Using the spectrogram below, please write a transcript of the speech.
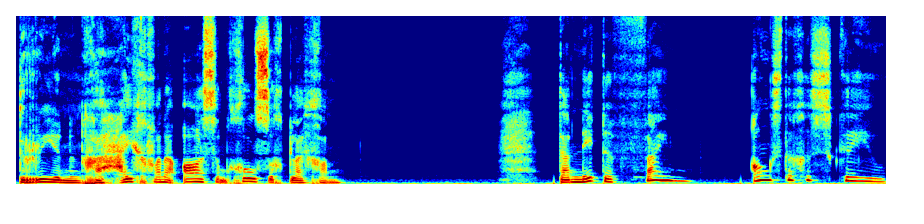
dreun en gehyg van 'n asem gulsig bly gaan dan net 'n fyn angstige skreeu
